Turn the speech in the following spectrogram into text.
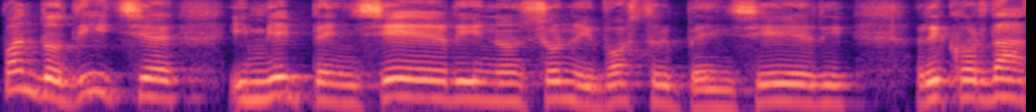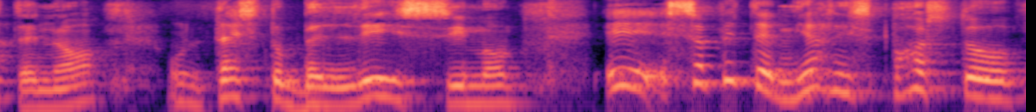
quando dice i miei pensieri non sono i vostri pensieri, ricordate no? Un testo bellissimo. E sapete mi ha risposto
